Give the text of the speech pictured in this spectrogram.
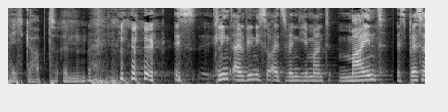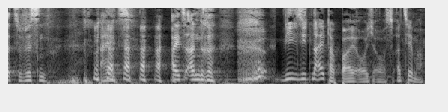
Pech gehabt. es klingt ein wenig so, als wenn jemand meint, es besser zu wissen als, als andere. Wie sieht ein Alltag bei euch aus? Erzähl mal.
